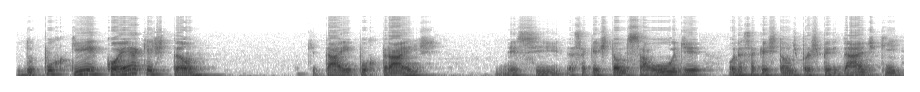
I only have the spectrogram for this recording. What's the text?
do porquê, qual é a questão que está aí por trás desse, dessa questão de saúde ou dessa questão de prosperidade que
